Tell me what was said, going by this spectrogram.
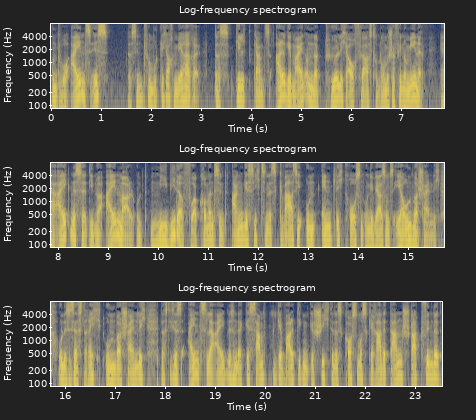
Und wo eins ist, das sind vermutlich auch mehrere. Das gilt ganz allgemein und natürlich auch für astronomische Phänomene. Ereignisse, die nur einmal und nie wieder vorkommen, sind angesichts eines quasi unendlich großen Universums eher unwahrscheinlich. Und es ist erst recht unwahrscheinlich, dass dieses Einzelereignis in der gesamten gewaltigen Geschichte des Kosmos gerade dann stattfindet,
